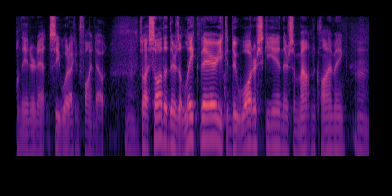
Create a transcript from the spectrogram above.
on the internet and see what I can find out." Mm. So I saw that there's a lake there. You can do water skiing. There's some mountain climbing Mm.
